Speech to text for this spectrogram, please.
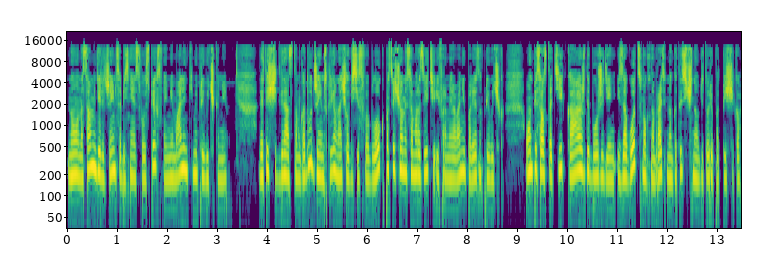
но на самом деле Джеймс объясняет свой успех своими маленькими привычками. В 2012 году Джеймс Клир начал вести свой блог, посвященный саморазвитию и формированию полезных привычек. Он писал статьи каждый божий день и за год смог набрать многотысячную аудиторию подписчиков.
